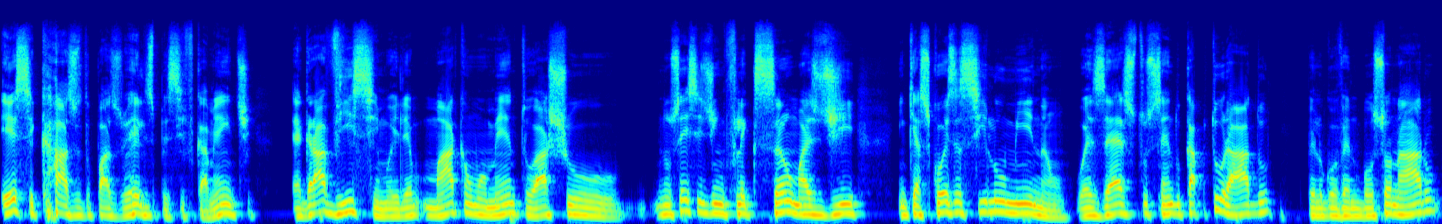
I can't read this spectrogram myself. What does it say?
esse caso do Pazuello especificamente é gravíssimo, ele marca um momento, acho, não sei se de inflexão, mas de em que as coisas se iluminam. O exército sendo capturado pelo governo Bolsonaro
